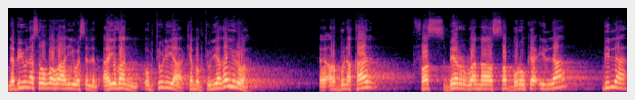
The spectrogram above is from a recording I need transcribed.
نبينا صلى الله عليه وسلم أيضا ابتلي كما ابتلي غيره. آه، ربنا قال فاصبر وما صبرك إلا بالله.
